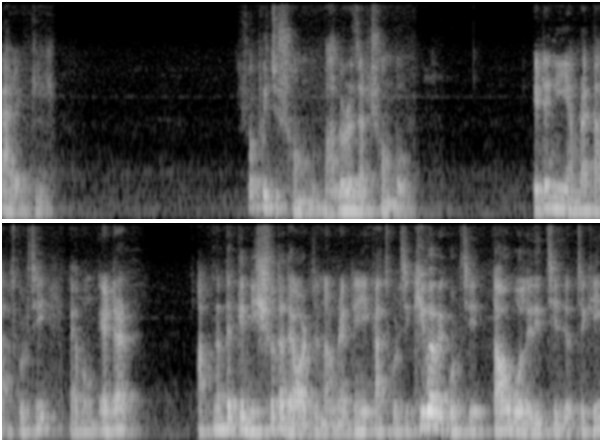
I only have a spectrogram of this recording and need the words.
correctly সব কিছু সম্ভব, ভালো রেজাল্ট সম্ভব। এটা নিয়ে আমরা কাজ করছি এবং এটার আপনাদেরকে নিশ্চয়তা দেওয়ার জন্য আমরা এটা নিয়ে কাজ করছি। কীভাবে করছি? তাও বলে দিচ্ছি যে হচ্ছে কি,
